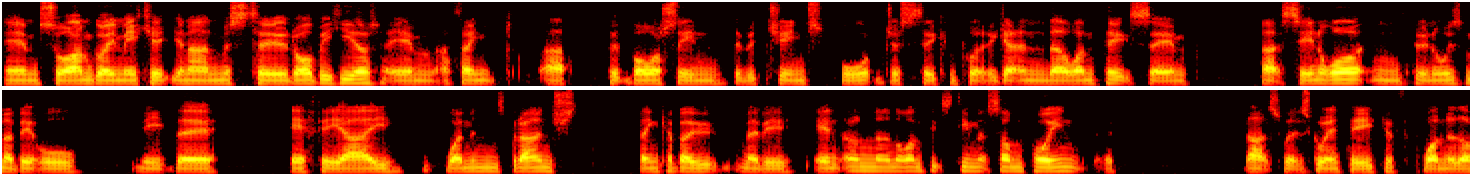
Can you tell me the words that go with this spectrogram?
Um, so I'm going to make it unanimous to Robbie here. Um, I think a footballer saying they would change sport just to completely get in the Olympics. Um, that's saying a lot, and who knows, maybe it'll make the FAI women's branch think about maybe entering an Olympics team at some point. That's what it's going to take if one of their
